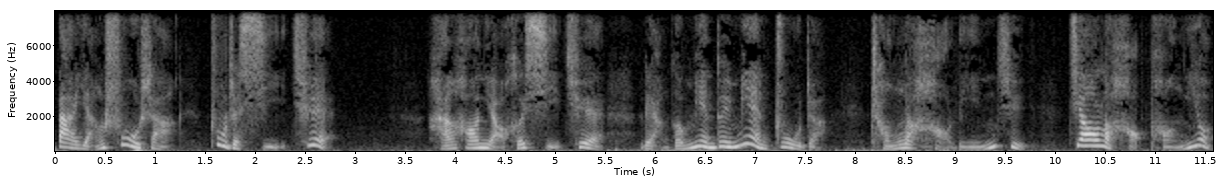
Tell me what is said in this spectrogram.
大杨树上住着喜鹊。寒号鸟和喜鹊两个面对面住着，成了好邻居，交了好朋友。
